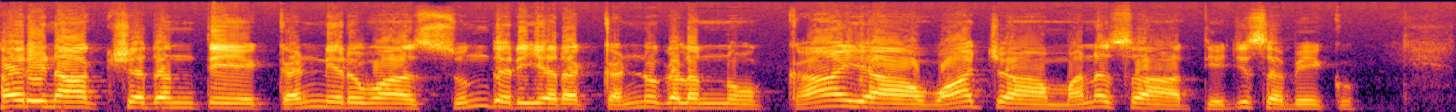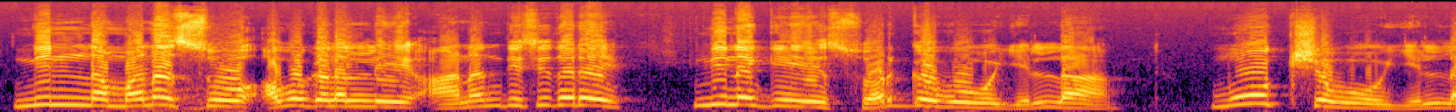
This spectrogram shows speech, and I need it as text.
ಹರಿಣಾಕ್ಷದಂತೆ ಕಣ್ಣಿರುವ ಸುಂದರಿಯರ ಕಣ್ಣುಗಳನ್ನು ಕಾಯ, ವಾಚ, ಮನಸ ತ್ಯಜಿಸಬೇಕು. ನಿನ್ನ ಮನಸ್ಸು ಅವುಗಳಲ್ಲಿ ಆನಂದಿಸಿದರೆ ನಿನಗೆ ಸ್ವರ್ಗವೂ ಇಲ್ಲ, ಮೋಕ್ಷವೂ ಇಲ್ಲ.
